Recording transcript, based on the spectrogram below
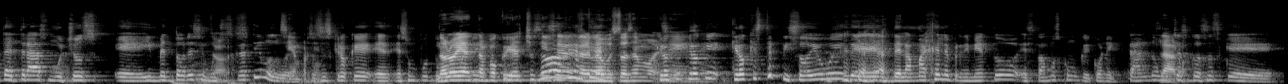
detrás muchos eh, inventores y muchos creativos, güey. 100%. Entonces creo que eh, es un punto. No lo había, tampoco yo he hecho así, No, se- me gustó ese Creo, sí, que, creo, sí. que, creo que este episodio, güey, de, de la magia del emprendimiento, estamos como que conectando Claro. muchas cosas que,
